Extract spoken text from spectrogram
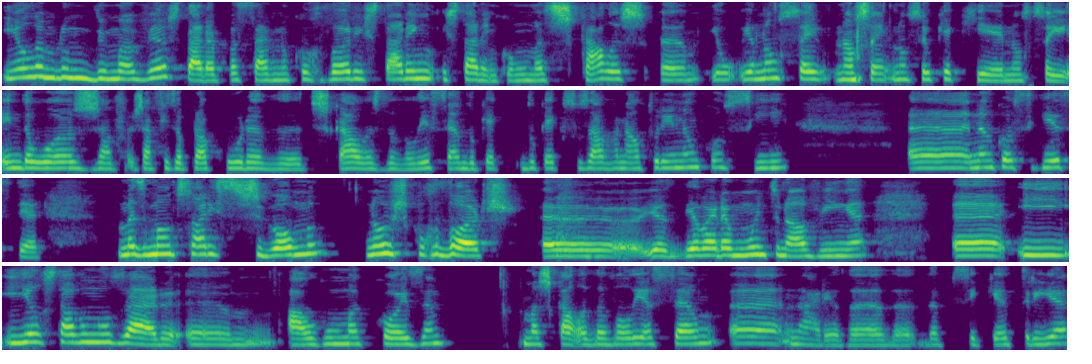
E eu lembro-me de uma vez estar a passar no corredor e estarem, estarem com umas escalas, uh, eu, eu não sei, não sei, não sei o que é que é, não sei, ainda hoje já, já fiz a procura de, de escalas de avaliação do que, é, do que é que se usava na altura e não consegui, uh, não consegui aceder. Mas Montessori chegou-me nos corredores, eu, eu, era muito novinha e, e, eles estavam a usar alguma coisa uma escala de avaliação uh, na área da, da, da psiquiatria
